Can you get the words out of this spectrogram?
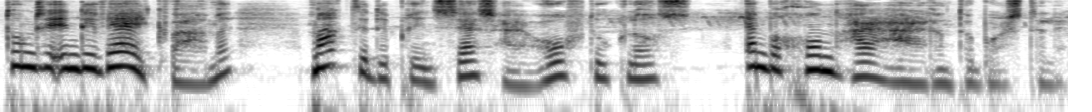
Toen ze in de wei kwamen, maakte de prinses haar hoofddoek los en begon haar haren te borstelen.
